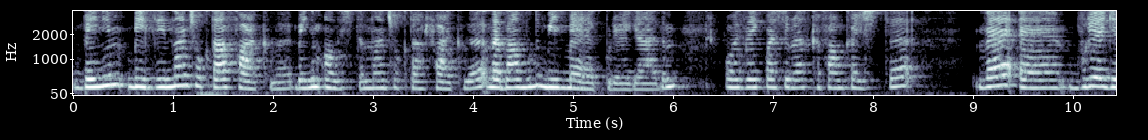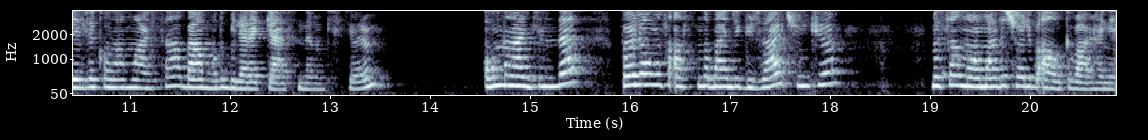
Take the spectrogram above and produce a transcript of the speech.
benim bildiğimden çok daha farklı, benim alıştığımdan çok daha farklı ve ben bunu bilmeyerek buraya geldim. O yüzden ilk başta biraz kafam karıştı ve e, buraya gelecek olan varsa ben bunu bilerek gelsin demek istiyorum. Onun haricinde böyle olması aslında bence güzel çünkü mesela normalde şöyle bir algı var hani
